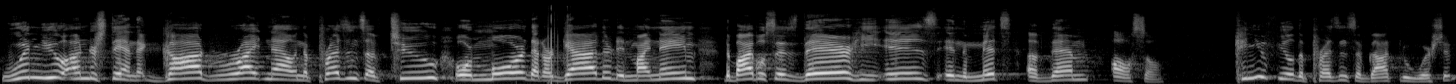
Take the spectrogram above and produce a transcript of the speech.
wouldn't you understand that God, right now, in the presence of two or more that are gathered in my name, the Bible says, there he is in the midst of them also. Can you feel the presence of God through worship?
